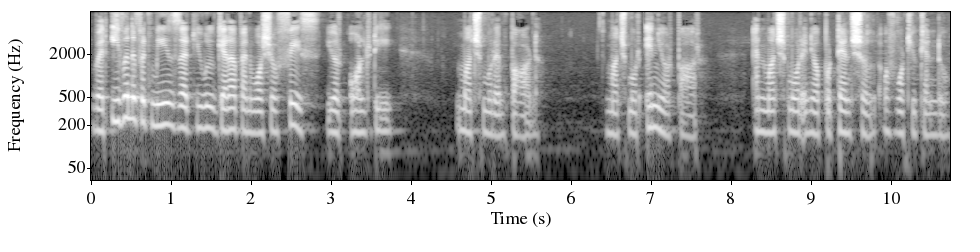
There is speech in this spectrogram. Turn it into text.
Where even if it means that you will get up and wash your face, you're already much more empowered, much more in your power and much more in your potential of what you can do.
